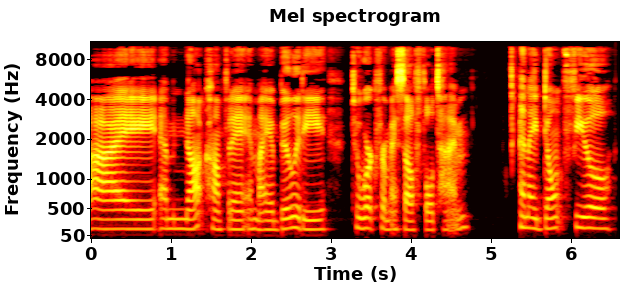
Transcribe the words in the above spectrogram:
I am not confident in my ability to work for myself full time. And I don't feel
